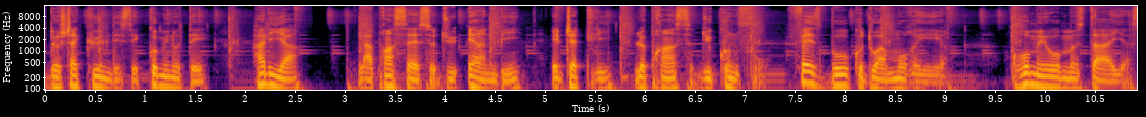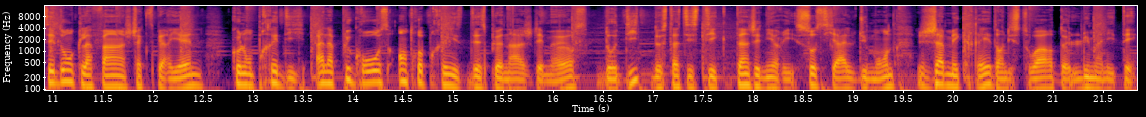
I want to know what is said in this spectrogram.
de chacune de ces communautés, Halia, la princesse du RB, et Jet Li, le prince du Kung Fu. Facebook doit mourir. Romeo Must. C'est donc la fin shakespearienne que l'on prédit à la plus grosse entreprise d'espionnage des mœurs, d'audit, de statistiques, d'ingénierie sociale du monde jamais créée dans l'histoire de l'humanité.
